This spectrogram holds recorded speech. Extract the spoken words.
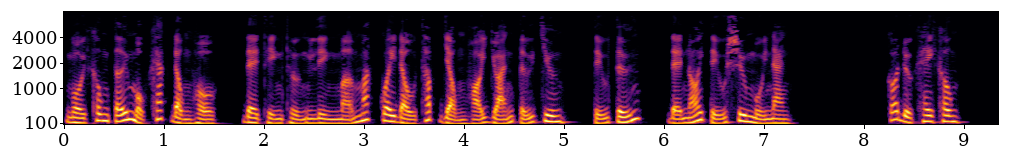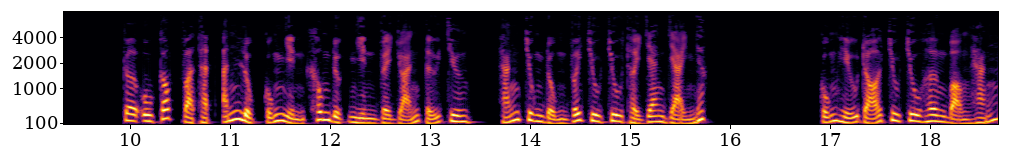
ngồi không tới một khắc đồng hồ, đề thiện thượng liền mở mắt quay đầu thấp giọng hỏi Doãn Tử Chương, tiểu tứ, để nói tiểu sư mùi nàng. Có được hay không? Cơ u cốc và thạch ánh lục cũng nhìn không được nhìn về Doãn Tử Chương, hắn chung đụng với Chu Chu thời gian dài nhất. Cũng hiểu rõ Chu Chu hơn bọn hắn,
